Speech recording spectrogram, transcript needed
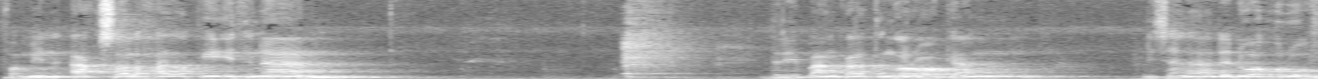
famin aqsal halqi ithnan. Dari pangkal tenggorokan di sana ada dua huruf.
